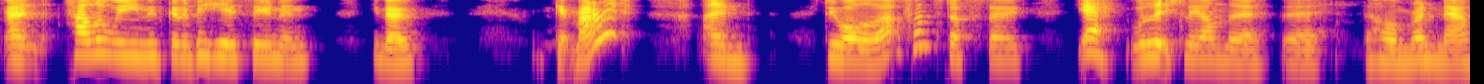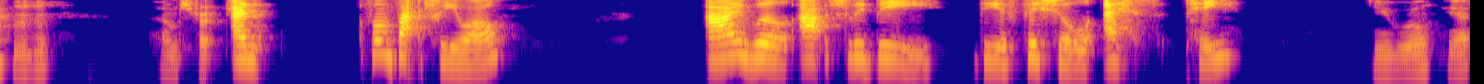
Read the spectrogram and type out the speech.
and Halloween is going to be here soon, and, you know, get married and do all of that fun stuff. So, yeah, we're literally on the, the, the home run now. Mm-hmm. Home stretch. And fun fact for you all I will actually be the official SP you will, yeah.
